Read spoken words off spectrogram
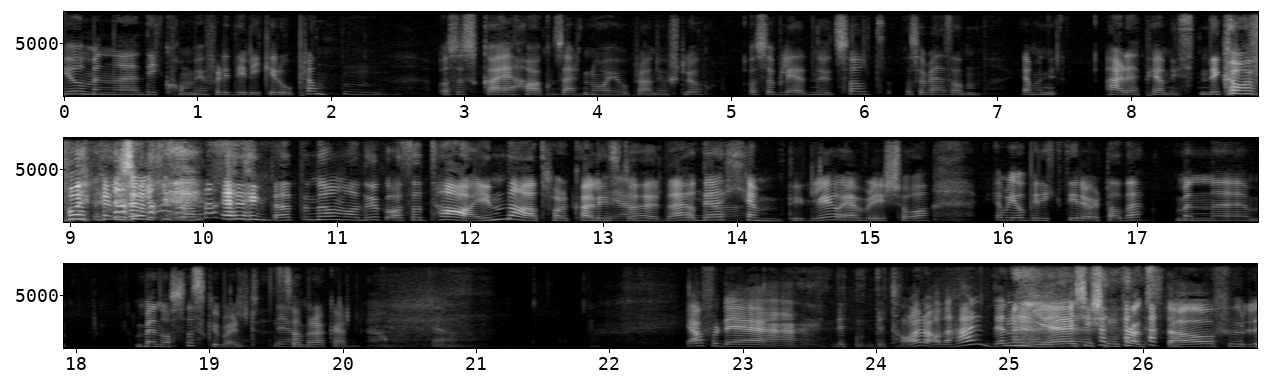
jo, men uh, de kommer jo fordi de liker operaen. Mm. Og så skal jeg ha konsert nå i Operaen i Oslo, og så ble den utsolgt. Og så ble jeg sånn Ja, men er det pianisten de kommer for? Jeg tenkte at nå må du også ta inn da, at folk har lyst til å høre deg. Og det er Ja. kjempehyggelig, og jeg blir så Jeg blir oppriktig rørt av det. Men, eh, men også skummelt, Ja. som rakkeren. Ja. Ja, for det, det, det tar av det her. Den nye Kirsten Flagstad og full,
